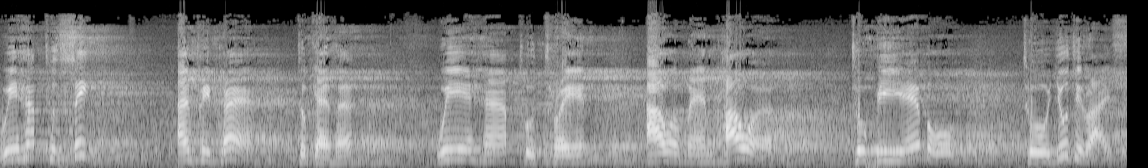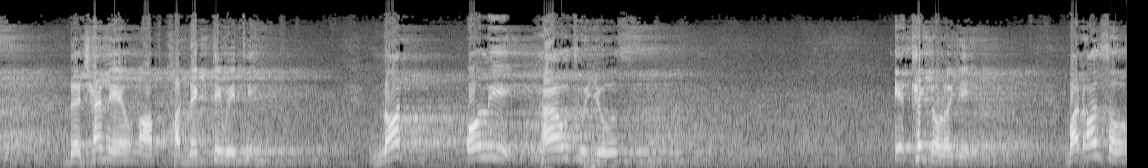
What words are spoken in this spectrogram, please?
We have to think and prepare together. We have to train our manpower to be able to utilize the channel of connectivity. Not only how to use technology, but also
